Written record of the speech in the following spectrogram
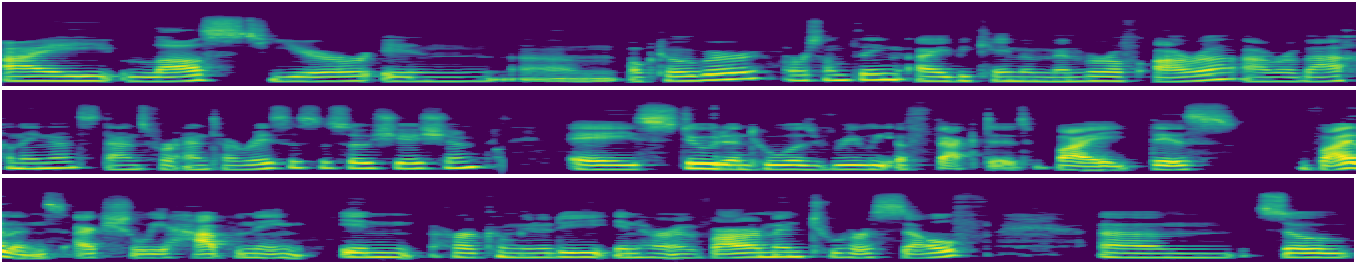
I last year in um, October or something, I became a member of ARA. ARA Wageningen it stands for Anti-Racist Association. A student who was really affected by this violence actually happening in her community, in her environment, to herself. Um, so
